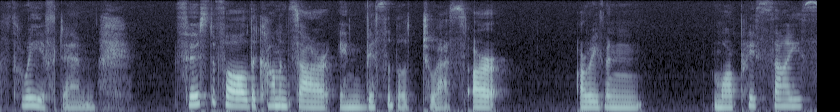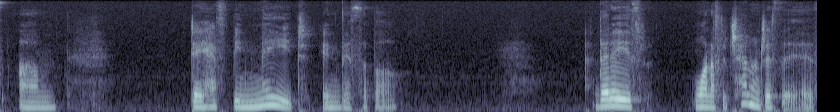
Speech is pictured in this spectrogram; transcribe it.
three of them. First of all, the commons are invisible to us, or, or even more precise, um, they have been made invisible that is one of the challenges is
